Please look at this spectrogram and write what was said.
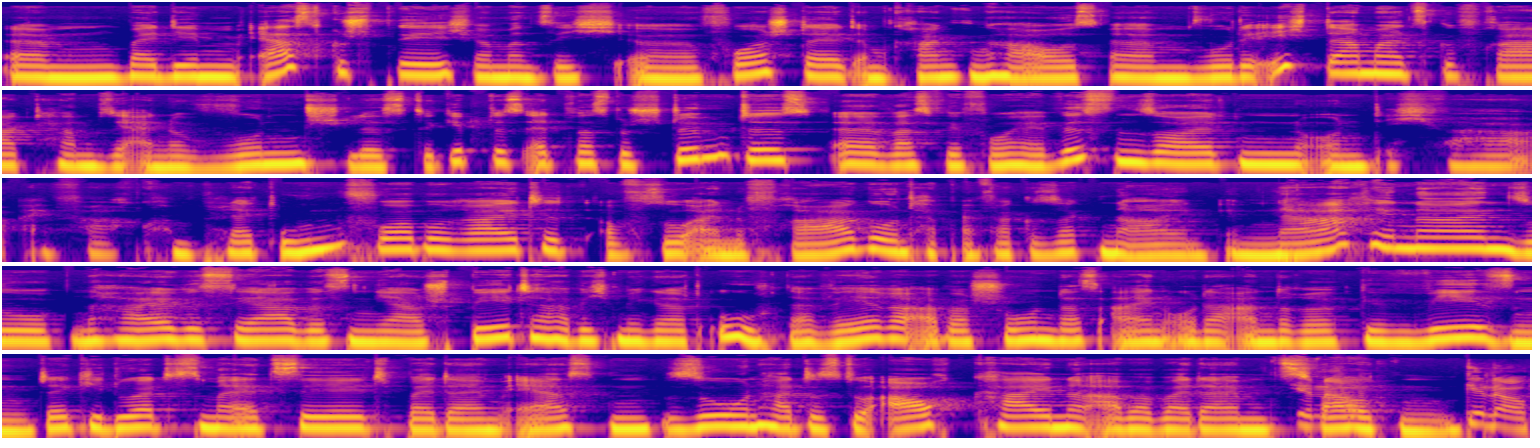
Ähm, bei dem Erstgespräch, wenn man sich äh, vorstellt im Krankenhaus, ähm, wurde ich damals gefragt, haben Sie eine Wunschliste? Gibt es etwas Bestimmtes, äh, was wir vorher wissen sollten? Und ich war einfach komplett unvorbereitet auf so eine Frage und habe einfach gesagt, nein. Im Nachhinein Nachhinein, so ein halbes Jahr bis ein Jahr später, habe ich mir gedacht, uh, da wäre aber schon das ein oder andere gewesen. Jackie, du hattest mal erzählt, bei deinem ersten Sohn hattest du auch keine, aber bei deinem genau, zweiten. Genau.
